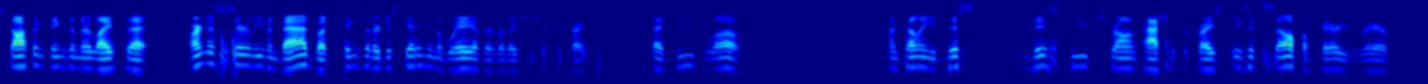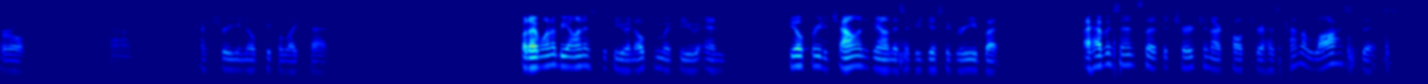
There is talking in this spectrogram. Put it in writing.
stopping things in their life that aren't necessarily even bad, but things that are just getting in the way of their relationship to Christ. That deep love. I'm telling you, this, this deep, strong passion for Christ is itself a very rare pearl. Um, I'm sure you know people like that. But I want to be honest with you and open with you, and feel free to challenge me on this if you disagree. But I have a sense that the church in our culture has kind of lost this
